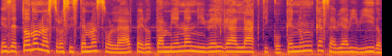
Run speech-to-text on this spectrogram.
es de todo nuestro sistema solar, pero también a nivel galáctico, que nunca se había vivido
